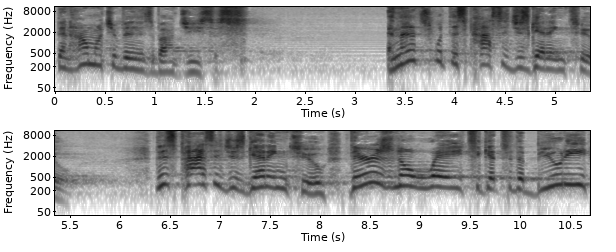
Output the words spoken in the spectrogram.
then how much of it is about Jesus? And that's what this passage is getting to. This passage is getting to there is no way to get to the beauty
